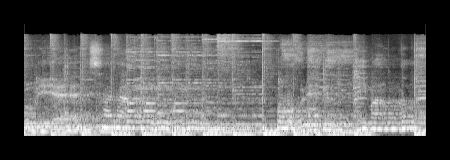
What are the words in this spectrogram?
우리의 사랑 오래는 이만도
